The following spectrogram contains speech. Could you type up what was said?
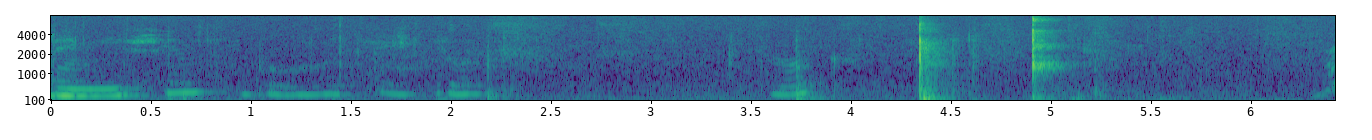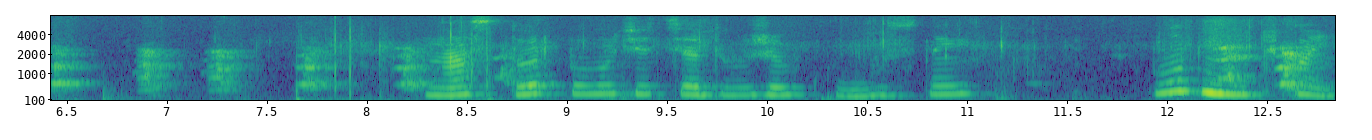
Перемішуємо. раз. Так. У нас торт получиться дуже вкусний. Клубничкою.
